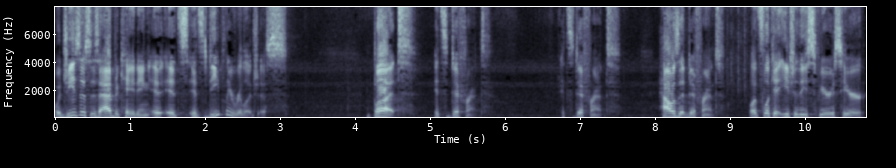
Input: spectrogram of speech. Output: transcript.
What Jesus is advocating, it's, it's deeply religious, but it's different. It's different. How is it different? Let's look at each of these spheres here.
